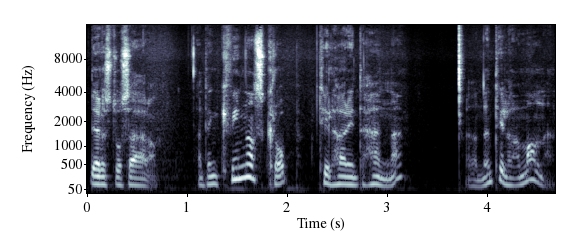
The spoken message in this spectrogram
där det står så här. Att en kvinnas kropp tillhör inte henne, den tillhör mannen.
